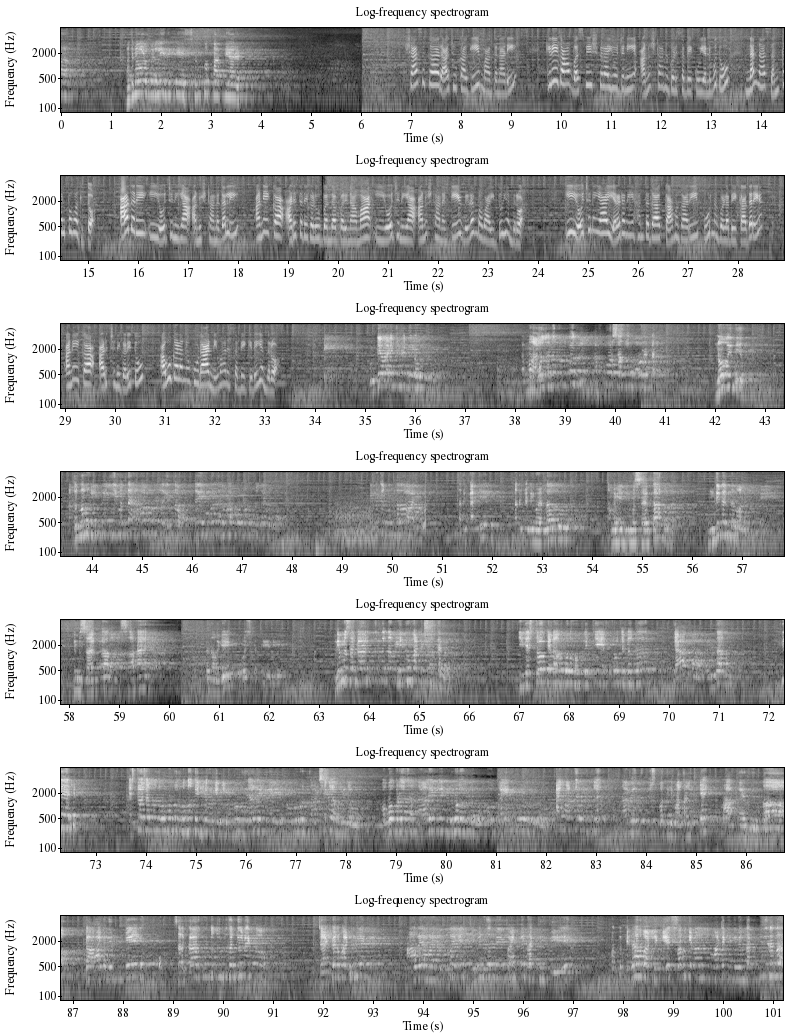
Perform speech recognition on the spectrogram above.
ಹದಿನೇಳರಲ್ಲಿ ಇದಕ್ಕೆ ಶಂಕುಸ್ಥಾಪನೆ ಆಯಿತು. ಶಾಸಕ ರಾಜು ಕಾಗೆ ಮಾತನಾಡಿ ಕಿಳಿಗಾಂ ಬಸವೇಶ್ವರ ಯೋಜನೆ ಅನುಷ್ಠಾನಗೊಳಿಸಬೇಕು ಎನ್ನುವುದು ನನ್ನ ಸಂಕಲ್ಪವಾಗಿತ್ತು. ಆದರೆ ಈ ಯೋಜನೆಯ ಅನುಷ್ಠಾನದಲ್ಲಿ ಅನೇಕ ಅಡೆತಡೆಗಳು ಬಂದ ಪರಿಣಾಮ ಈ ಯೋಜನೆಯ ಅನುಷ್ಠಾನಕ್ಕೆ ವಿಳಂಬವಾಯಿತು ಎಂದರು. ಈ ಯೋಜನೆಯ ಎರಡನೇ ಹಂತದ ಕಾಮಗಾರಿ ಪೂರ್ಣಗೊಳ್ಳಬೇಕಾದರೆ ಅನೇಕ ಅಡಚಣೆಗಳಿದ್ದು ಅವುಗಳನ್ನು ಕೂಡ ನಿವಾರಿಸಬೇಕಿದೆ ಎಂದರು. ಅದಕ್ಕಾಗಿ ಅದಕ್ಕೆ ನೀವು ಎಲ್ಲರೂ ನಮಗೆ ನಿಮ್ಮ ಸಹಕಾರ ಮುಂದಿನ ದಿನಮಾನಗಳಲ್ಲಿ ನಿಮ್ಮ ಸಹಕಾರ, ಸಹಾಯ ನಮಗೆ ಅವಶ್ಯಕತೆ ಇದೆ. ನಿಮ್ಮ ಸಹಕಾರದಿಂದ ನಾವು ಏನೂ ಮಾಡ್ಲಿಕ್ಕೆ ಸಾಧ್ಯ ಇಲ್ಲ. ಈಗ ಎಷ್ಟೋ ಕೆನಾಲ್ಗಳು ಹೋಗ್ಲಿಕ್ಕೆ, ಎಷ್ಟೋ ಜನರ ವಿಧಾನ ಇದೇ. ಎಷ್ಟೋ ಜನರು ಒಬ್ಬೊಬ್ರು ಒಂದೊಂದು ಎಕರೆ ಹೋಗಿದ್ವಿ ಒಬ್ಬೊಬ್ರು ಎರಡು ಎಕರೆ ಒಬ್ಬೊಬ್ರು ದ್ರಾಕ್ಷಿಗಳು ಹೋಗಿದ್ದವು ಒಬ್ಬೊಬ್ಬರ ನಾಳೆ ಗಿಡಗಳು ಹೋಗಿದ್ದವು ರೈತರು ಹೋಗಿದ್ದವು ಹಾಗೆ ಮಾಡ್ತಾ ಹೋಗಿದ್ರೆ ನಾವೇನು ಬಂದಿಗೆ ಮಾತಾಡ್ಲಿಕ್ಕೆ ಆಗ್ತಾ ಆಗ ಆಗಲಿಕ್ಕೆ ಸರ್ಕಾರದಿಂದ ದುಡ್ಡು ತಂದಿರ್ಬೇಕು ಜಾಕರ್ ಮಾಡಿರ್ಬೇಕು ಆದ್ರೆ ಆ ಎಲ್ಲ ಏನ್ ಜಮೀನದಲ್ಲಿ ಪೈಪ್ಲೈನ್ ಹಾಕ್ಲಿಕ್ಕೆ ಮತ್ತು ಕೆನಾಲ್ ಮಾಡ್ಲಿಕ್ಕೆ ಸಬ್ ಕೆನಾಲ್ ಮಾಡ್ಲಿಕ್ಕೆ ಅಂತ ಕೂತಿರಲ್ಲ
